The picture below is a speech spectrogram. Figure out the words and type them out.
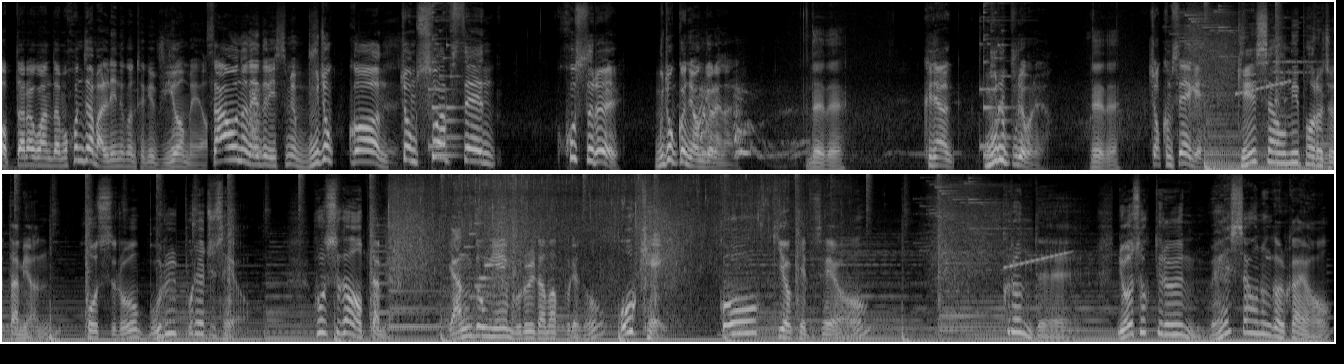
없다라고 한다면 혼자 말리는 건 되게 위험해요. 싸우는 애들 있으면 무조건 좀 수압 센 호스를 무조건 연결해놔요. 네네. 그냥 물을 뿌려버려요. 네네. 조금 세게. 개싸움이 벌어졌다면 호스로 물을 뿌려주세요. 호스가 없다면 양동이에 물을 담아 뿌려도 오케이. 꼭 기억해 두세요. 그런데 녀석들은 왜 싸우는 걸까요?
